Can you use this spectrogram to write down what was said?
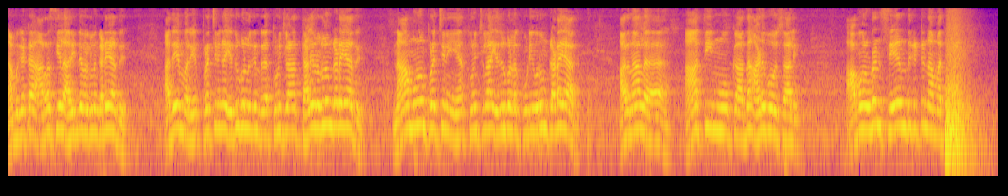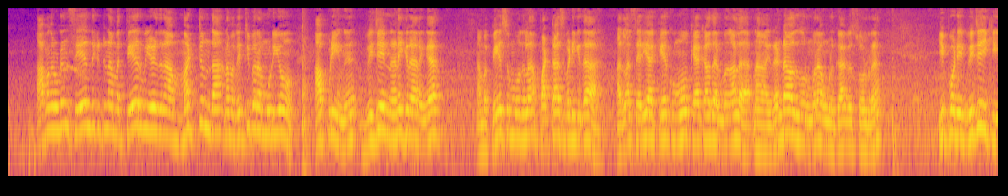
நம்மக்கிட்ட அரசியல் அறிந்தவர்களும் கிடையாது. அதே மாதிரி பிரச்சனைகளை எதிர்கொள்கின்ற துணிச்சலான தலைவர்களும் கிடையாது. நாமளும் பிரச்சனையை துணிச்சலாக எதிர்கொள்ளக்கூடியவரும் கிடையாது. அதனால் அதிமுக தான் அனுபவசாலி. அவங்களுடன் சேர்ந்துக்கிட்டு நம்ம அவங்களுடன் சேர்ந்துக்கிட்டு நம்ம தேர்வு எழுதினா மட்டும்தான் நம்ம வெற்றி பெற முடியும் அப்படின்னு விஜய் நினைக்கிறாருங்க. நம்ம பேசும்போதெல்லாம் பட்டாசு வெடிக்குதா? அதெல்லாம் சரியாக கேட்குமோ கேட்காதோ என்பதனால நான் ரெண்டாவது ஒரு முறை உங்களுக்காக சொல்கிறேன் இப்படி விஜய்க்கு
